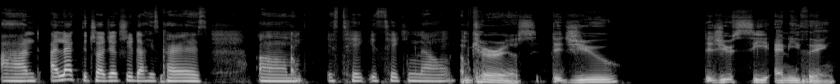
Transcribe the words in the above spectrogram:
And I like the trajectory that his career is um is take is taking now. I'm curious. Did you did you see anything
